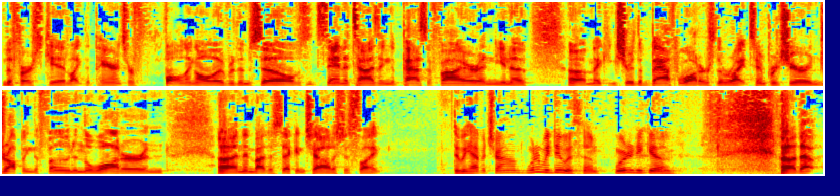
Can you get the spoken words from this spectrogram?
the first kid, like the parents are falling all over themselves and sanitizing the pacifier and you know, uh, making sure the bath water's the right temperature and dropping the phone in the water and uh, and then by the second child, it's just like, do we have a child? What did we do with him? Where did he go? Uh, that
